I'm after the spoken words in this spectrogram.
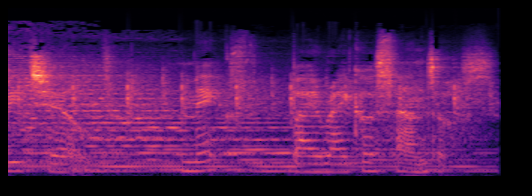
Be Chill, mixed by Raiko Santos.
